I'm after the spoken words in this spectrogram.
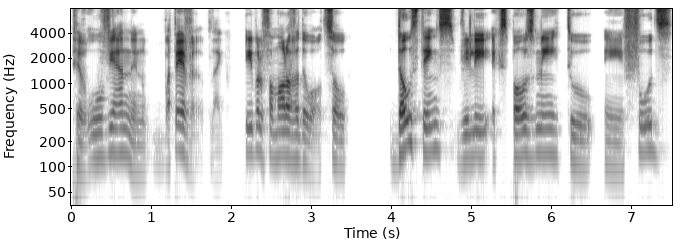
Peruvian and whatever, like people from all over the world. So those things really expose me to uh, foods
